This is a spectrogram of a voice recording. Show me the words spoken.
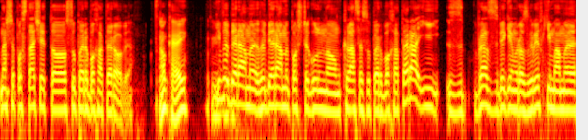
nasze postacie to superbohaterowie. Okej. I wybieramy, wybieramy poszczególną klasę superbohatera i z, wraz z biegiem rozgrywki mamy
